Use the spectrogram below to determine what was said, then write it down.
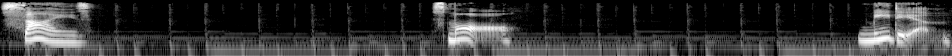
Size. Small. Medium.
